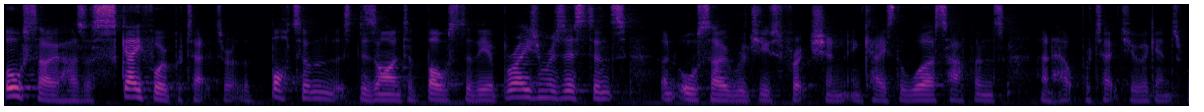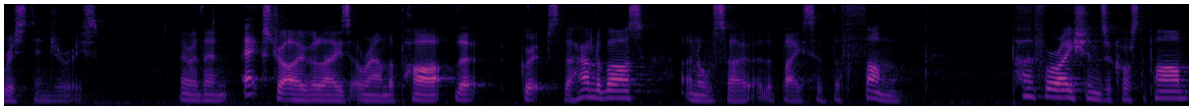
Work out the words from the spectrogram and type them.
also has a scaphoid protector at the bottom that's designed to bolster the abrasion resistance and also reduce friction in case the worst happens and help protect you against wrist injuries. There are then extra overlays around the part that grips the handlebars and also at the base of the thumb. Perforations across the palm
